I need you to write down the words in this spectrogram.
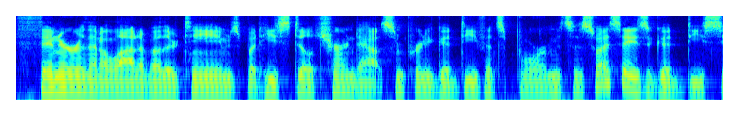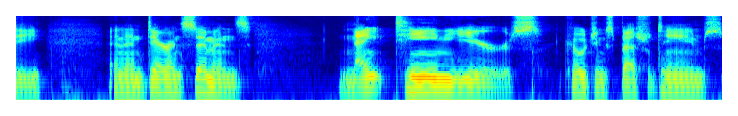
thinner than a lot of other teams, but he's still churned out some pretty good defensive performances. So I say he's a good DC. And then Darrin Simmons, 19 years coaching special teams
